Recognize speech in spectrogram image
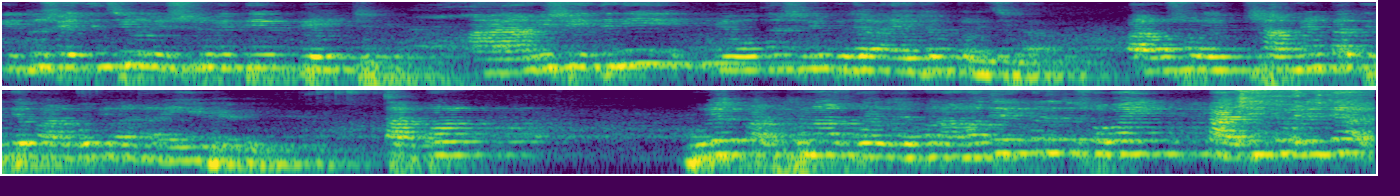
কিন্তু সেদিন ছিল ইষ্টবিধির ডেট আর আমি সেই দিনই বিপদাসিনী পূজার আয়োজন করেছিলাম। কারণ সামনেরটা দিতে পারব কিনা না, এই ভেবে। তারপর ভুলের প্রার্থনার পর যখন আমাদের এখানে তো সবাই কাজে চলে যায়,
